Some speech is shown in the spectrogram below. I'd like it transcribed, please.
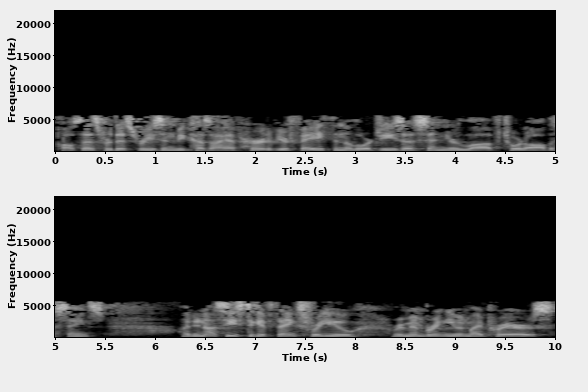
Paul says, For this reason, because I have heard of your faith in the Lord Jesus and your love toward all the saints, I do not cease to give thanks for you, remembering you in my prayers,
